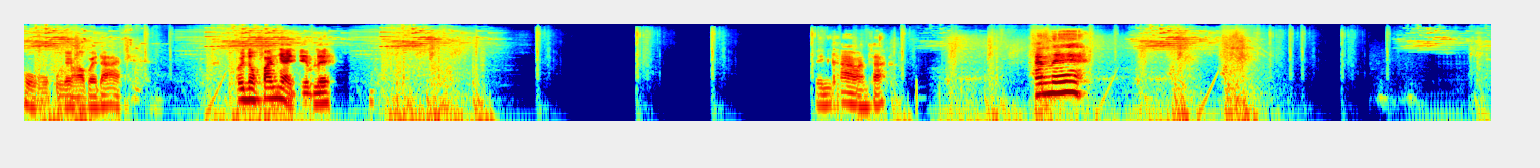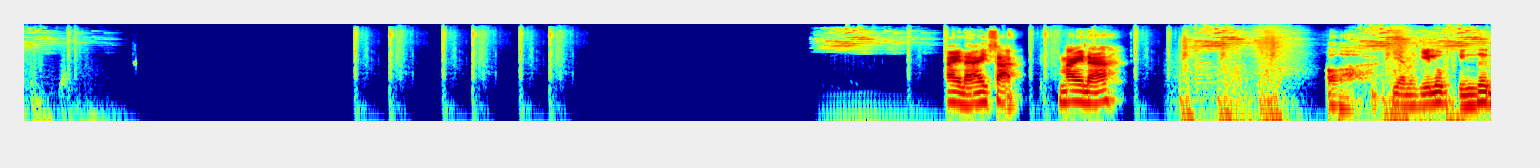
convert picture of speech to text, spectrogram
หกูยังเอาไปได้ เฮ้ยนกปั้นใหญ่เต็มเลย เล่นฆ่ามันซะ อันแน่ไม่นะไอสัตว์ ไม่นะ โอ้เฮียเมื่อกี้ลูกยิงขึ้น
